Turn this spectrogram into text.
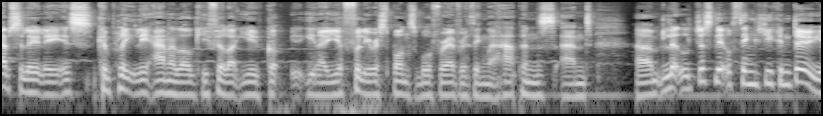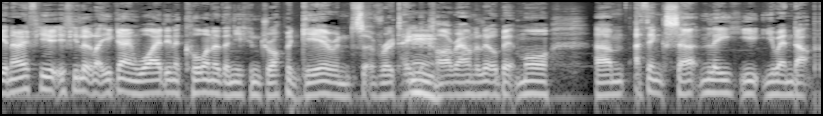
Absolutely, it's completely analog. You feel like you've got, you know, you're fully responsible for everything that happens, and um, little, just little things you can do. You know, if you if you look like you're going wide in a corner, then you can drop a gear and sort of rotate the car around a little bit more. Um, I think certainly you you end up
